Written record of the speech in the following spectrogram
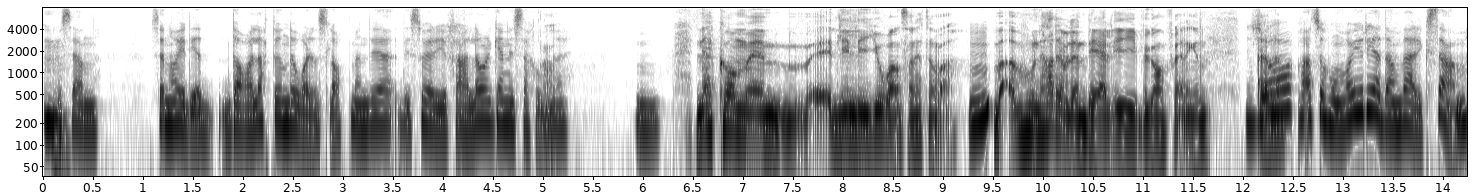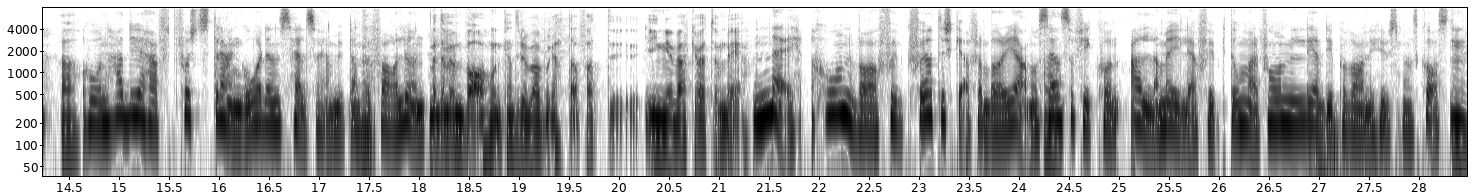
Mm. Och sen, sen har ju det dalat under årens lopp. Men det, det, så är det ju för alla organisationer. Mm. När kom eh, Lilly Johansson, hette hon? Mm. Va? Hon hade väl en del i veganföreningen? Ja, Eller? alltså hon var ju redan verksam. Ja. Hon hade ju haft först Strandgårdens hälsohem utanför Ja. Falun. Men vem var hon? Kan inte du bara berätta? För att eh, ingen verkar veta om det är. Nej, hon var sjuksköterska från början. Och sen Ja. så fick hon alla möjliga sjukdomar. För hon levde ju på vanlig husmanskost. Mm.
